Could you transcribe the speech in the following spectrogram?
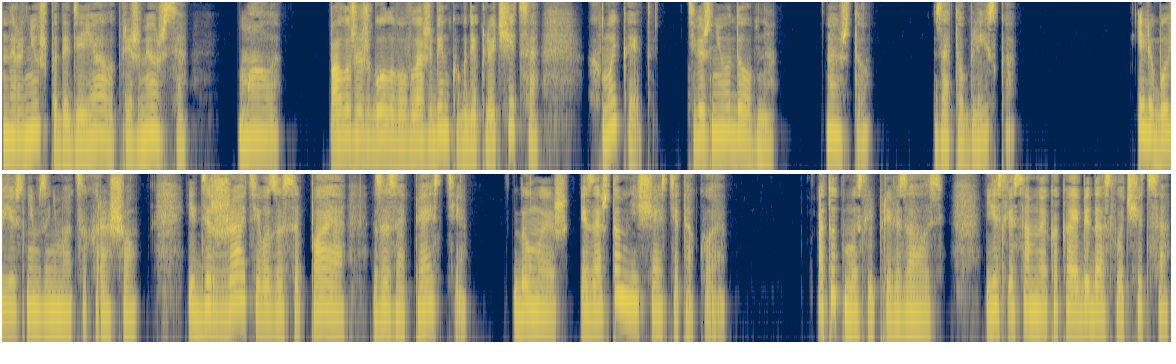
нырнешь под одеяло, прижмешься, мало, положишь голову в ложбинку, где ключица, хмыкает, тебе же неудобно. Ну и что? Зато близко. И любовью с ним заниматься хорошо, и держать его, засыпая за запястье. Думаешь, и за что мне счастье такое? А тут мысль привязалась. Если со мной какая беда случится,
